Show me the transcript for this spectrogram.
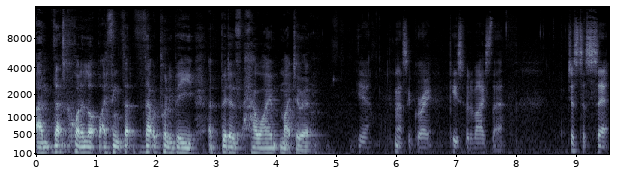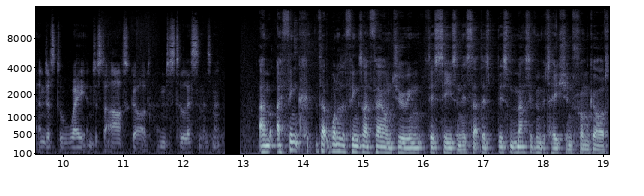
Um, that's quite a lot, but I think that that would probably be a bit of how I might do it. Yeah, that's a great piece of advice there. Just to sit and just to wait and just to ask God and just to listen, isn't it? Um, I think that one of the things I found during this season is that there's this massive invitation from God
